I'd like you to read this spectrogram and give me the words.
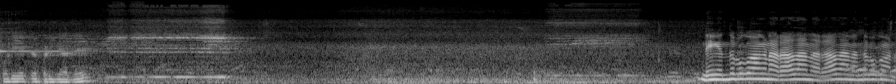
கொடியேற்றப்படுகிறது நீங்கள் இந்த பக்கம் வாங்கண்ணா ராதாண்ணா ராதாண்ணா இந்த பக்கம்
